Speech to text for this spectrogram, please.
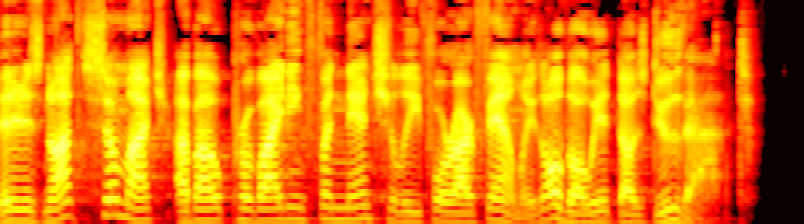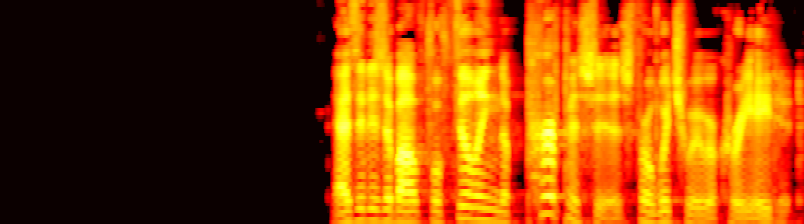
that it is not so much about providing financially for our families, although it does do that, as it is about fulfilling the purposes for which we were created.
